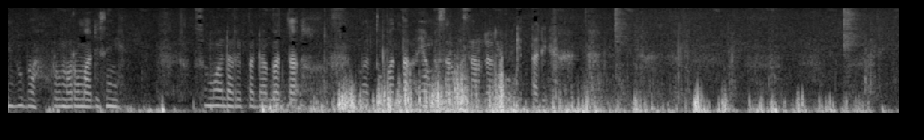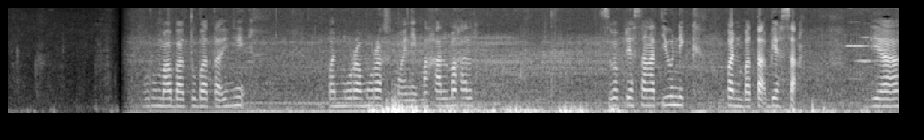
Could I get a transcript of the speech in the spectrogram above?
Tengok rumah-rumah di sini. Semua daripada bata batu bata yang besar-besar dari bukit tadi. Rumah batu bata ini bukan murah-murah semua ini, mahal-mahal. Sebab dia sangat unik, bukan bata biasa. Dia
